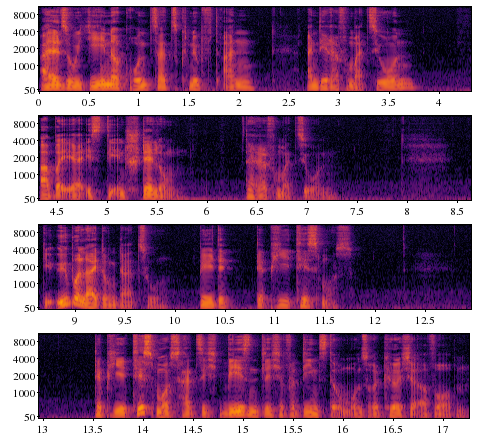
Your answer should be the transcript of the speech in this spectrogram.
Also jener Grundsatz knüpft an an die Reformation, aber er ist die Entstellung der Reformation. Die Überleitung dazu bildet der Pietismus. Der Pietismus hat sich wesentliche Verdienste um unsere Kirche erworben.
